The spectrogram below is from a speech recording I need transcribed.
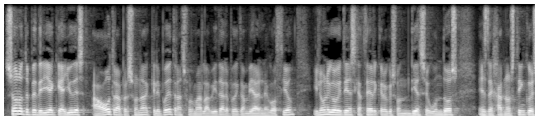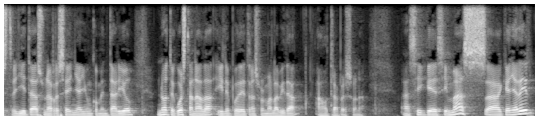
solo te pediría que ayudes a otra persona que le puede transformar la vida, le puede cambiar el negocio. Y lo único que tienes que hacer, creo que son 10 segundos, es dejarnos 5 estrellitas, una reseña y un comentario. No te cuesta nada y le puede transformar la vida a otra persona. Así que sin más uh, que añadir,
